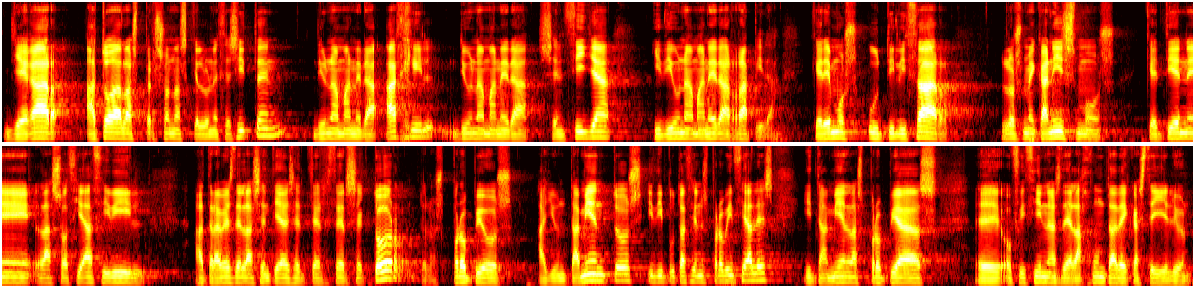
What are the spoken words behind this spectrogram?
llegar a todas las personas que lo necesiten de una manera ágil, de una manera sencilla y de una manera rápida. Queremos utilizar los mecanismos que tiene la sociedad civil a través de las entidades del tercer sector, de los propios ayuntamientos y diputaciones provinciales y también las propias eh, oficinas de la Junta de Castilla y León.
